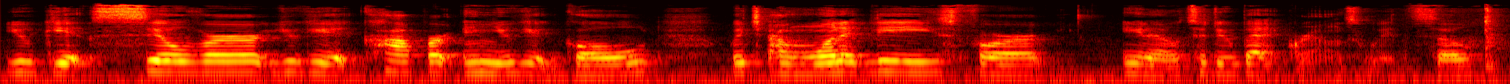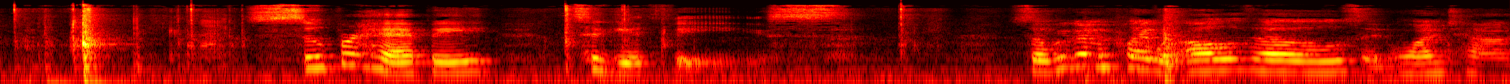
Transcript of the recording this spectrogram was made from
you get silver, you get copper, and you get gold, which I wanted these for, you know, to do backgrounds with. So, super happy to get these. So we're going to play with all of those at one time.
